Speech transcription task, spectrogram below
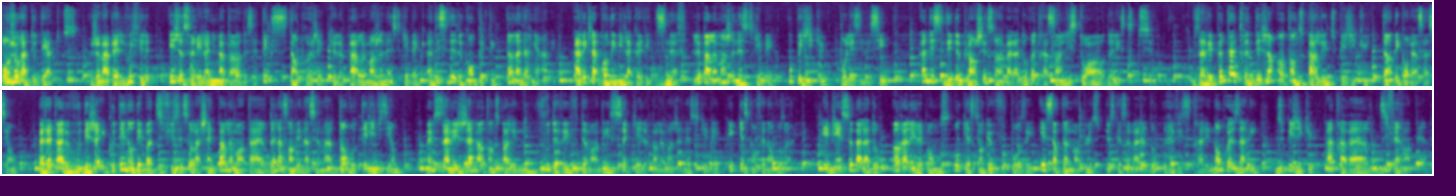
Bonjour à toutes et à tous. Je m'appelle Louis-Philippe et je serai l'animateur de cet excitant projet que le Parlement jeunesse du Québec a décidé de compléter dans la dernière année. Avec la pandémie de la COVID-19, le Parlement jeunesse du Québec, ou PJQ pour les initiés, a décidé de plancher sur un balado retraçant l'histoire de l'institution. Vous avez peut-être déjà entendu parler du PJQ dans des conversations. Peut-être avez-vous déjà écouté nos débats diffusés sur la chaîne parlementaire de l'Assemblée nationale dans vos télévisions. Même si vous n'avez jamais entendu parler de nous, vous devez vous demander ce qu'est le Parlement jeunesse du Québec et qu'est-ce qu'on fait dans vos oreilles. Eh bien, ce balado aura les réponses aux questions que vous vous posez et certainement plus, puisque ce balado revisitera les nombreuses années du PJQ à travers différents thèmes.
